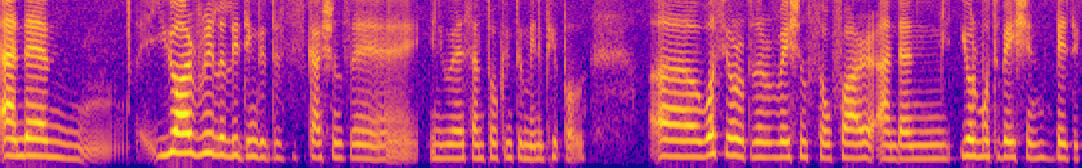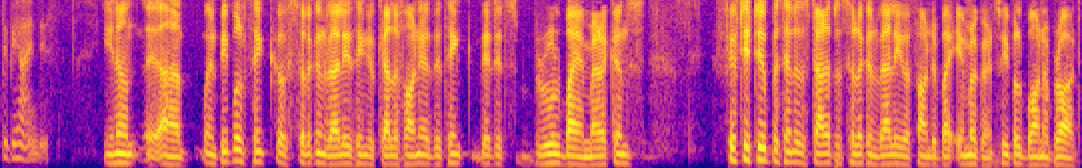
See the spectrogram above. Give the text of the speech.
and um, you are really leading these discussions uh, in the US and talking to many people. Uh, what's your observation so far, and then your motivation basically behind this? You know, uh, when people think of Silicon Valley, think of California, they think that it's ruled by Americans. 52% of the startups in Silicon Valley were founded by immigrants, people born abroad.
